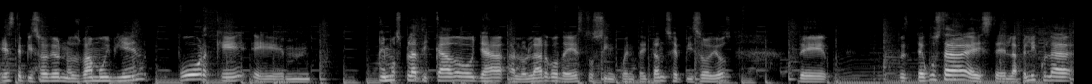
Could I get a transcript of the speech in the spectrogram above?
este episodio nos va muy bien porque eh, hemos platicado ya a lo largo de estos cincuenta y tantos episodios de pues te gusta este, la película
